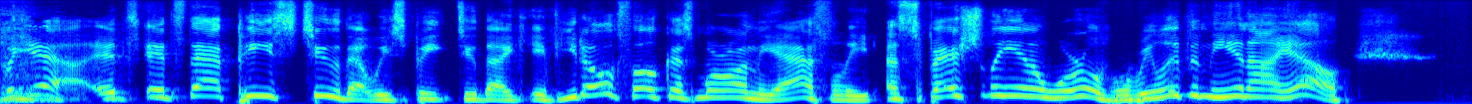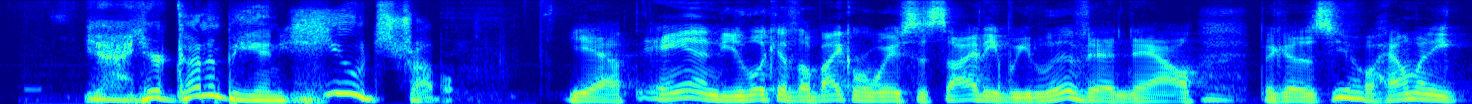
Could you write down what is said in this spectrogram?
but yeah, it's it's that piece too that we speak to. Like if you don't focus more on the athlete, especially in a world where we live in the NIL, yeah, you're gonna be in huge trouble. Yeah, and you look at the microwave society we live in now, because you know how many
